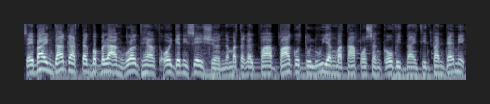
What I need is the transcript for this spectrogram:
Sa ibayang dagat, nagbabala ang World Health Organization na matagal pa bago tuluyang matapos ang COVID-19 pandemic.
